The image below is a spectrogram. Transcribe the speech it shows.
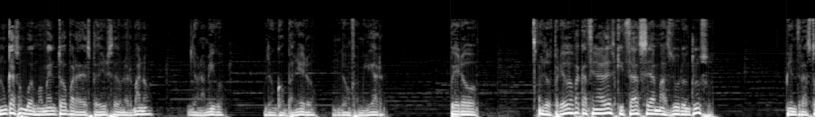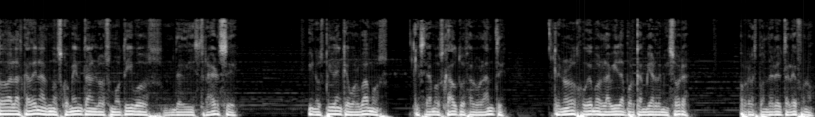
Nunca es un buen momento para despedirse de un hermano, de un amigo, de un compañero, de un familiar. Pero los periodos vacacionales quizás sea más duro incluso. Mientras todas las cadenas nos comentan los motivos de distraerse y nos piden que volvamos, que seamos cautos al volante, que no nos juguemos la vida por cambiar de emisora, por responder el teléfono,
